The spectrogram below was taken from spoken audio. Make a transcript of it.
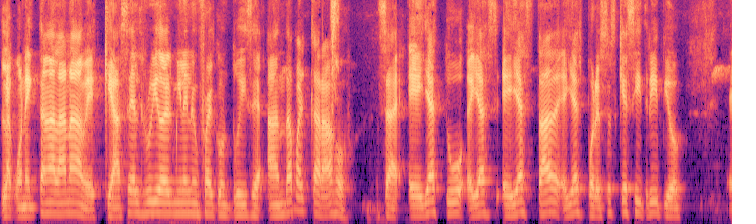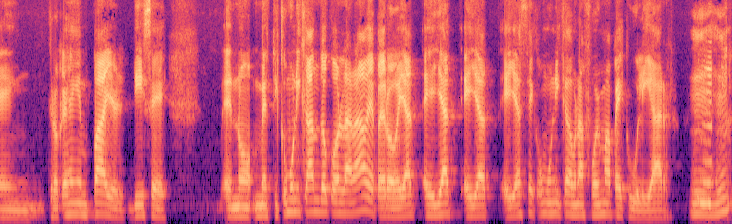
la conectan a la nave, que hace el ruido del Millennium Falcon, tú dices, anda para el carajo. O sea, ella estuvo, ella, ella está, ella es, por eso es que Citripio, en, creo que es en Empire, dice, eh, no, me estoy comunicando con la nave, pero ella, ella, ella, ella se comunica de una forma peculiar Ujú.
